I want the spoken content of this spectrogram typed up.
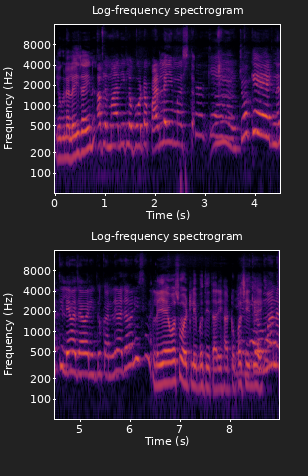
યુગને લઈ જાય ને આપણે મા દીકલો ફોટો પાડ લઈએ મસ્ત. હમ, ચોકેટ નથી લેવા જવાની દુકાન લેવા જવાની છે ને? લઈ આવ્યો શું એટલી બધી તારી હાટુ પછી દે. માને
